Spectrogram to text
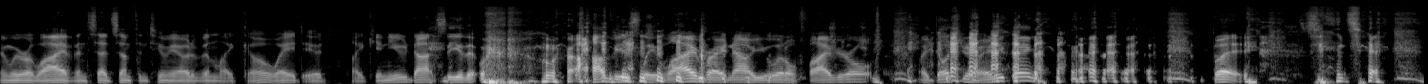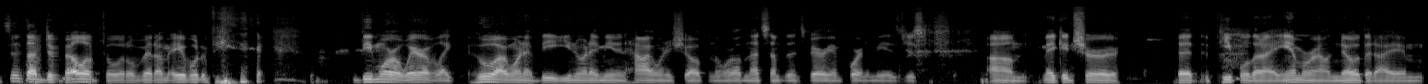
and we were live and said something to me, I would have been like, oh, go away, dude. Like, can you not see that we're, we're obviously live right now, you little five year old? Like, don't you know anything? but since since I've developed a little bit, I'm able to be be more aware of like who I want to be, you know what I mean, and how I want to show up in the world. And that's something that's very important to me is just um, making sure that the people that I am around know that I am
